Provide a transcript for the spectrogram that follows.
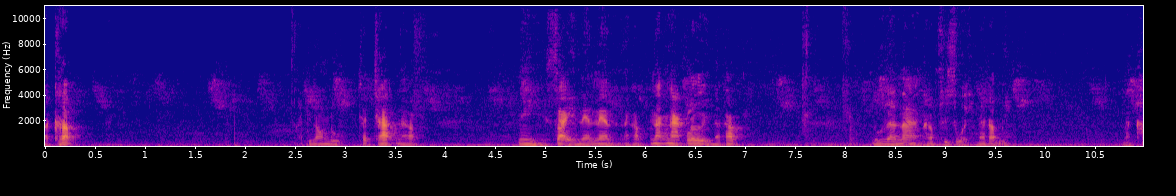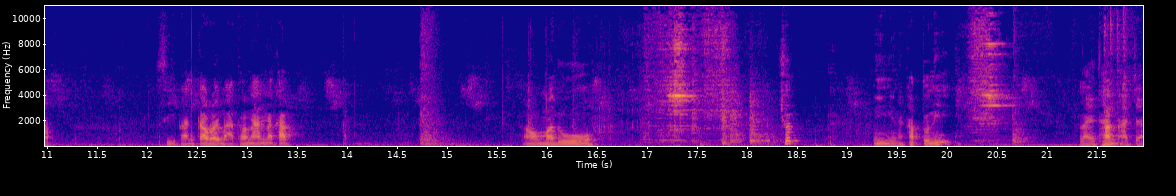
นะครับ พี่น้องดูชัดๆนะครับ นี่ใส่แน่นๆนะครับหนักๆเลยนะครับ ดูด้านหน้าครับสวยๆนะครับนี่นะครับ 4,900 บาทเท่านั้นนะครับ เอามาดู ชุดนี่นะครับตัวนี้ หลายท่านอาจจะ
